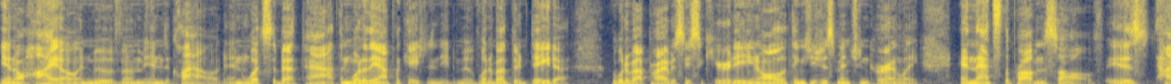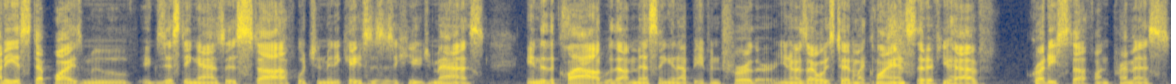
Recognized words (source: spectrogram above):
in Ohio and move them into cloud? And what's the best path? And what are the applications need to move? What about their data? What about privacy, security, you know, all the things you just mentioned currently? And that's the problem to solve is how do you stepwise move existing as is stuff, which in many cases is a huge mess, into the cloud without messing it up even further? You know, as I always tell to my clients that if you have cruddy stuff on premise,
